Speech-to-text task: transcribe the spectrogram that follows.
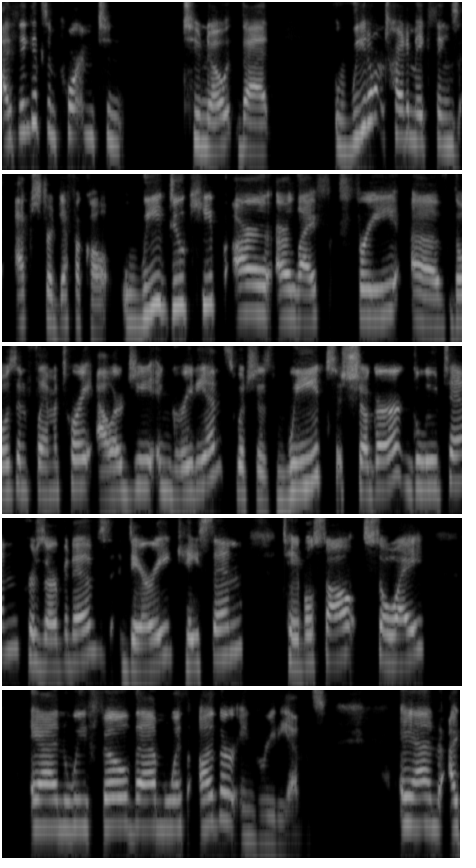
i think it's important to to note that we don't try to make things extra difficult. We do keep our, our life free of those inflammatory allergy ingredients, which is wheat, sugar, gluten, preservatives, dairy, casein, table salt, soy, and we fill them with other ingredients. And I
